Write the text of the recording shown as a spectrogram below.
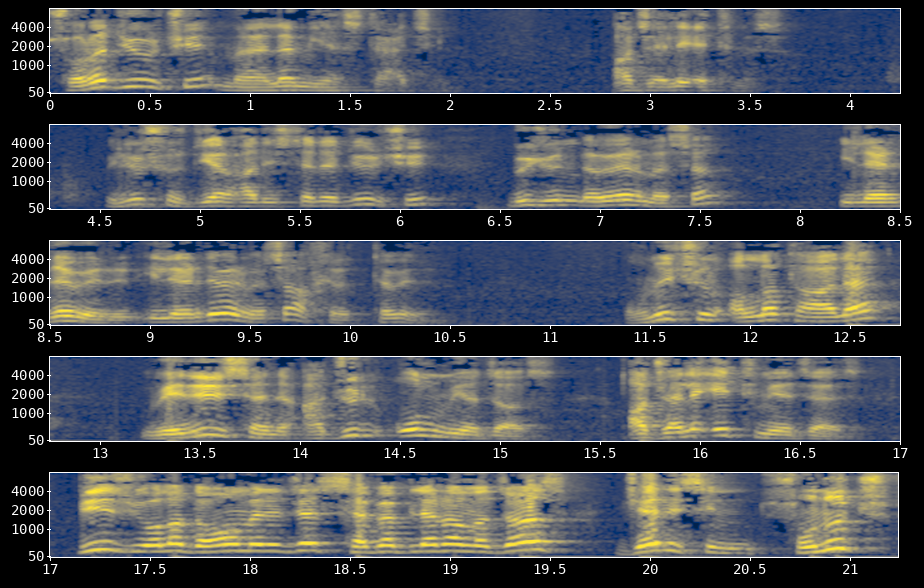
Sonra diyor ki melem yestacil. Acele etmez. Biliyorsunuz diğer hadiste de diyor ki bugün de vermese ileride verir. İleride vermese ahirette verir. Onun için Allah Teala verir seni acil olmayacağız. Acele etmeyeceğiz. Biz yola devam edeceğiz. Sebepleri alacağız. Gerisin sonuç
